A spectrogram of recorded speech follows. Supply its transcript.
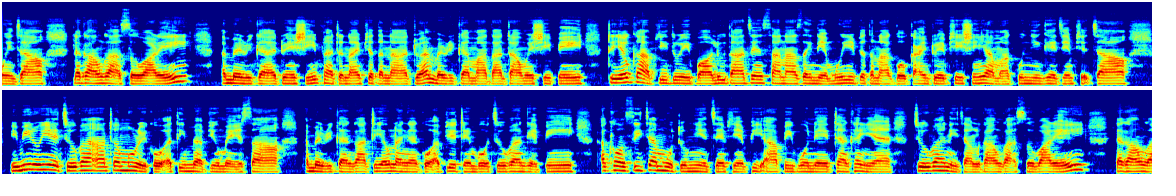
ဝင်ကြောင်း၎င်းကဆိုပါတယ်။အမေရိကန်အတွင်းရှိဖန်တနိုင်းပြဿနာအတွက်အမေရိကန်မှသာတာဝန်ရှိပြီးတရုတ်ကပြည်သူတွေပေါ်လူသားချင်းစာနာစိတ်နဲ့မူရည်ပြဿနာကိုကင်တွယ်ဖြေရှင်းရမှာကူညီခဲ့ခြင်းဖြစ်ကြောင်းမိမိတို့ရဲ့ဂျိုးပန်းအားထုတ်မှုတွေကိုအတိမတ်ပြုမဲ့အစားအမေရိကန်ကတရုတ်နိုင်ငံကိုအပြစ်တင်ဖို့ဂျိုးပန်းခဲ့ပြီးအခွန်စည်းချက်မှုတိုးမြင့်ခြင်းဖြင့်ဖိအားပေးဖို့နဲ့တန်ခတ်ရန်ကြိုးပမ်းနေကြောင်း၎င်းကဆိုပါတယ်။၎င်းက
